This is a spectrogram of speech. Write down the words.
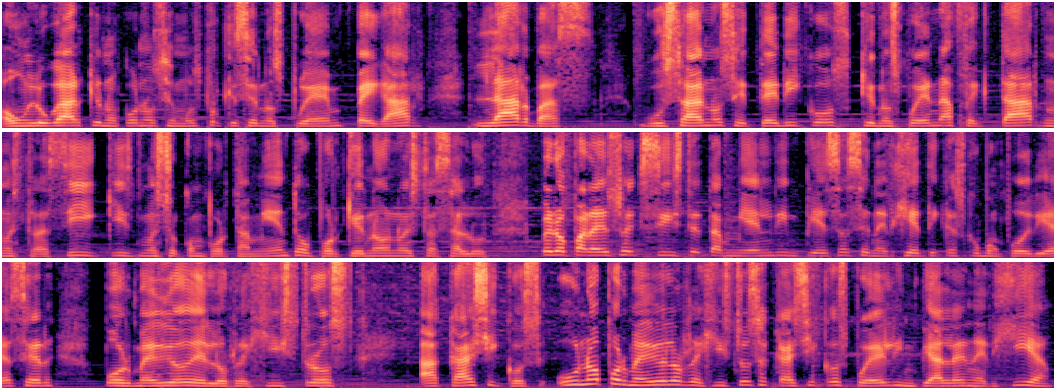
a un lugar que no conocemos porque se nos pueden pegar larvas gusanos etéricos que nos pueden afectar nuestra psiquis, nuestro comportamiento o, por qué no, nuestra salud. Pero para eso existe también limpiezas energéticas como podría ser por medio de los registros akáshicos. Uno por medio de los registros akáshicos puede limpiar la energía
